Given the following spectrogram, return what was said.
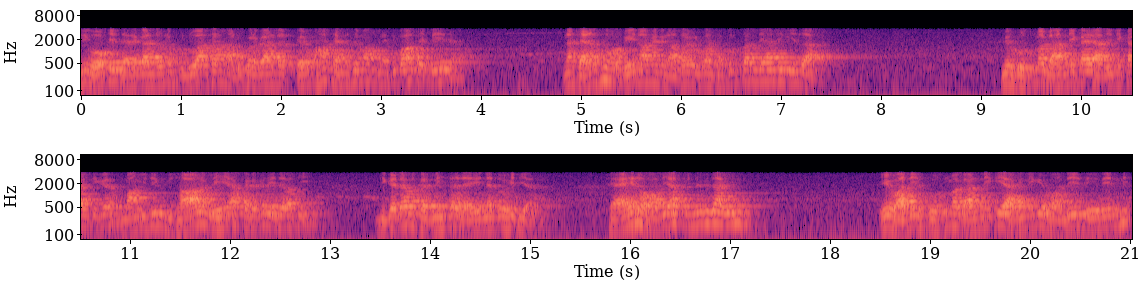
ඉතින් ඕකේ දැනගන්න ඕනේ පුළුවන් තරම් අඩු කරගන්න ඒක මහා සැනසීමක් නැති බව තේරෙනවා. නැ සැනසීම පේනවා මේක නතර කරලා චතුර්ථ ධ්‍යානෙ කියලා. මේ හුස්ම ගන්න එකයි අරින එකයි ටික මම ඉතින් විශාල වෙහෙයක් කර කර ඉඳලා තියෙනවා. දිගටම කරන හින්දා දැනෙන්නේ නැතුව හිටියා. සෑහෙන වදයක් ඉඳ විදා ඉන්නේ. ඒ වදේ හුස්ම ගන්න එකේ අරින එකේ වදේ තේරෙන්නේ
